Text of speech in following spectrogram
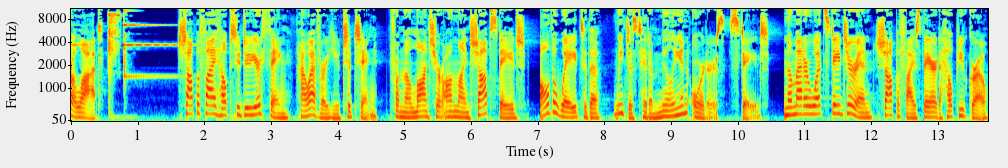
a lot, Shopify helps you do your thing, however you cha-ching. From the launch your online shop stage, all the way to the we just hit a million orders stage. No matter what stage you're in, Shopify's there to help you grow.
